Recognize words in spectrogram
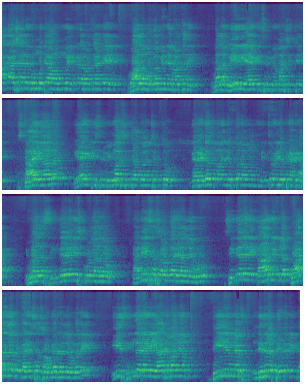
ఆకాశానికి ఉమ్మితే ఆ ఉమ్ము ఎక్కడ పడుతుంది అంటే వాళ్ళ ముఖం మీదే పడుతుంది. ఇవాళ మీరు ఏఐటీసీని విమర్శించే స్థాయి కాదు ఏఐటీసీని విమర్శించద్దు అని చెప్తూ ఇంకా రెండోది మనం చెప్తున్నాము మిత్రుడు చెప్పినట్టుగా. ఇవాళ సింగరేణి స్కూళ్ళల్లో కనీస సౌకర్యాలు లేవు. సింగరేణి కార్మికుల క్వార్టర్లకు కనీస సౌకర్యాలు లేవు కానీ ఈ సింగరేణి యాజమాన్యం డిఎంఎఫ్ నిధుల పేరు మీద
